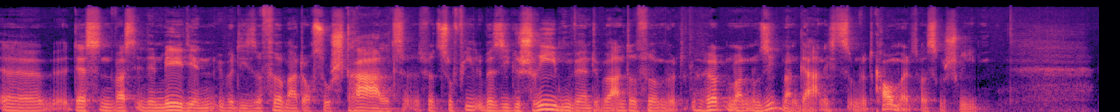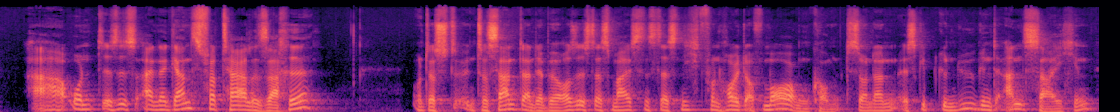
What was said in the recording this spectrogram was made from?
äh, dessen, was in den Medien über diese Firma doch so strahlt. Es wird so viel über sie geschrieben, während über andere Firmen wird, hört man und sieht man gar nichts und wird kaum etwas geschrieben. Ah, und es ist eine ganz fatale Sache. Und das Interessante an der Börse ist, dass meistens das nicht von heute auf morgen kommt, sondern es gibt genügend Anzeichen,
